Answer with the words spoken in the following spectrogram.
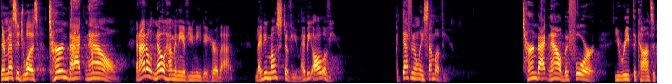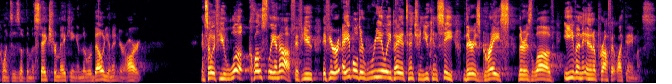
Their message was turn back now. And I don't know how many of you need to hear that. Maybe most of you, maybe all of you but definitely some of you. Turn back now before you reap the consequences of the mistakes you're making and the rebellion in your heart. And so if you look closely enough, if you, if you're able to really pay attention, you can see there is grace, there is love, even in a prophet like Amos.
